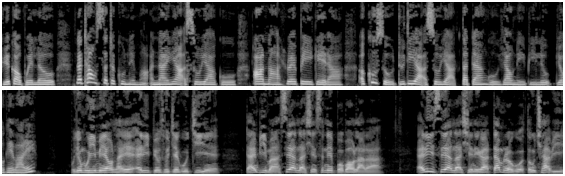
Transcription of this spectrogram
ရွေးကောက်ပွဲလုပ်၊၂၀၁၁ ခုနှစ်မှာ အနိုင်ရ အစိုးရကို အာဏာလွဲှပေးခဲ့တာခုဆိုဒုတိယအစိုးရသက်တမ်းကို ရောက်နေပြီလို့ ပြောခဲ့ပါတယ်။ဗိုလ်ချုပ်မှူးကြီး မင်းအောင်လှိုင်ရဲ့ အဲဒီ ပြောဆိုချက်ကိုကြည့်ရင် တိုင်းပြည်မှာ စစ်အာဏာရှင် စနစ် ပေါ်ပေါက်လာတာ၊အဲဒီ စစ်အာဏာရှင်တွေက တပ်မတော်ကို အသုံးချပြီး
